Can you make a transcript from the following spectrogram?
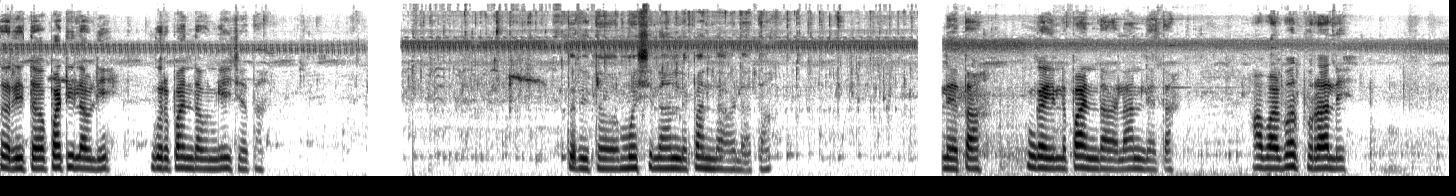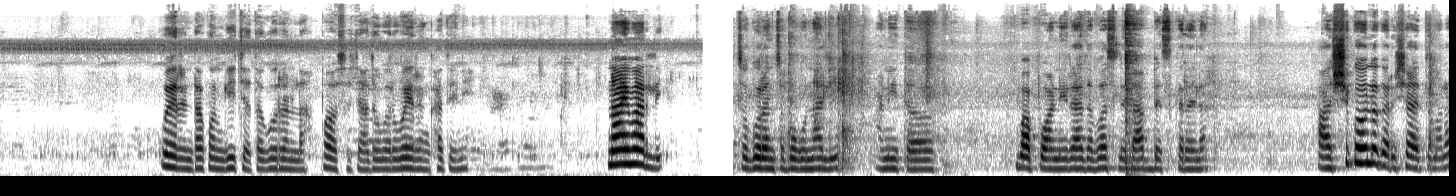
तर इथं पाठी लावली. गुरं पाणी लावून घ्यायची आता. तर इथं म्हशीला आणलं पाणी दावायला आता. आले आता. गाईला पाणी दावायला आणले आता. आबाळ भरपूर आले. वैरण टाकून घ्यायची आता गुरांना. पावसाच्या अगोदर वैरण खात्याने नाही मारली. गुरांचं बघून आली. आणि इथं बापू आणि राधा बसले तर अभ्यास करायला. आज शिकवलं का रे शाळेत तुम्हाला?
